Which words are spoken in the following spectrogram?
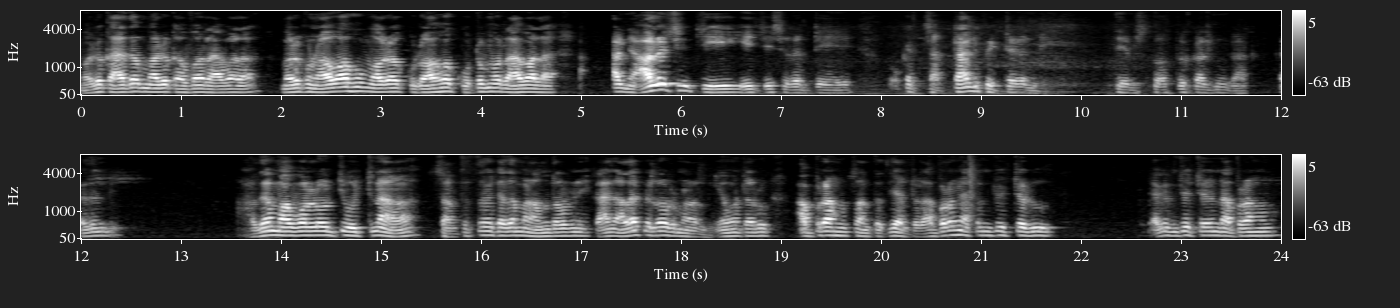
మరొక ఆదం మరొక అవ్వ రావాలా? మరొక నోవాహు మరొక నోహ కుటుంబం రావాలా? అని ఆలోచించి ఏం చేశాడంటే ఒక చట్టాన్ని పెట్టాడండి. దేవుని స్తోత్రం కలిగిన కాక కదండి? ఆదం అవ్వలోంచి వచ్చిన సంతతమే కదా మన అందరం కానీ అలా పిలవరు మనల్ని. ఏమంటారు? అబ్రాహం సంతతి అంటారు. అబ్రాహం ఎక్కడి నుంచి వచ్చాడు? ఎక్కడి నుంచి వచ్చాడండి అబ్రాహం?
